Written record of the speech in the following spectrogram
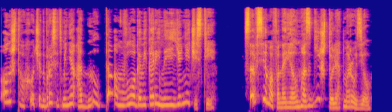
Он что, хочет бросить меня одну там, в логове Карины и ее нечисти? Совсем офонарел мозги, что ли, отморозил?»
